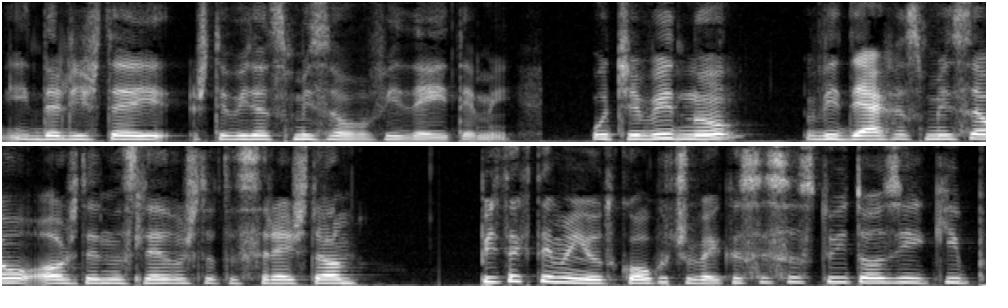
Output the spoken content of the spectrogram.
и дали ще, ще видят смисъл в идеите ми. Очевидно, видяха смисъл още на следващата среща. Питахте ме и от колко човека се състои този екип.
